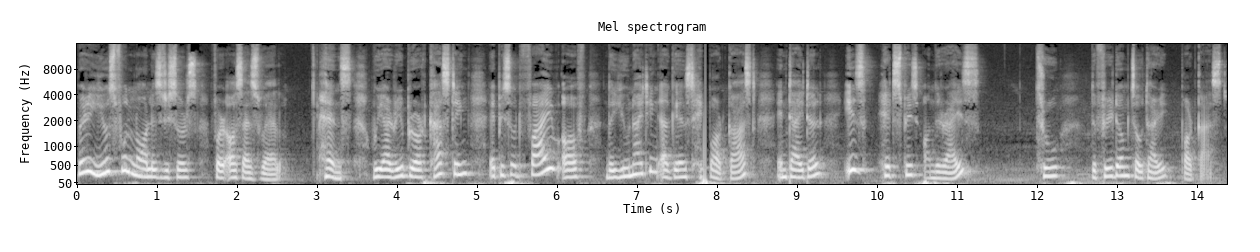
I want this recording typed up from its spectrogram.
very useful knowledge resource for us as well. Hence, we are rebroadcasting episode 5 of the Uniting Against Hate podcast entitled Is Hate Speech on the Rise? through the Freedom Chautari podcast.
